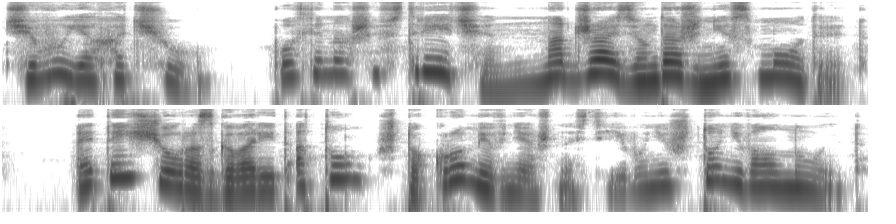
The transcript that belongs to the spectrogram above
чего я хочу. После нашей встречи на джазе он даже не смотрит. Это еще раз говорит о том, что кроме внешности его ничто не волнует.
